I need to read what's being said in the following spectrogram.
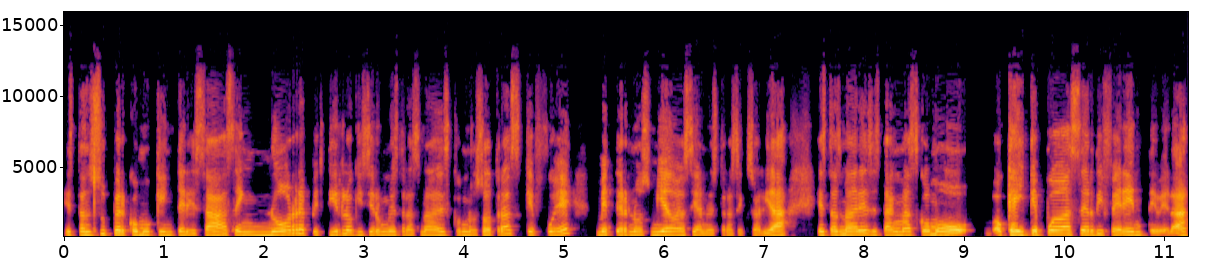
están súper como que interesadas en no repetir lo que hicieron nuestras madres con nosotras, que fue meternos miedo hacia nuestra sexualidad. Estas madres están más como, ok, ¿qué puedo hacer diferente, verdad?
